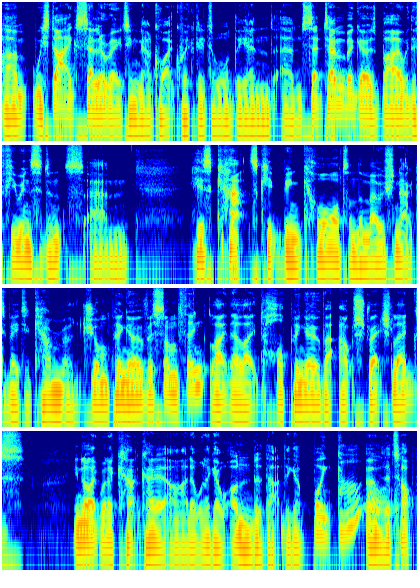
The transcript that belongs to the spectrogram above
Um, we start accelerating now quite quickly toward the end. Um, September goes by with a few incidents. Um, his cats keep being caught on the motion activated camera jumping over something, like they're like hopping over outstretched legs. You know, like when a cat kind of, oh, I don't want to go under that. They go boink over the Oh. top.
